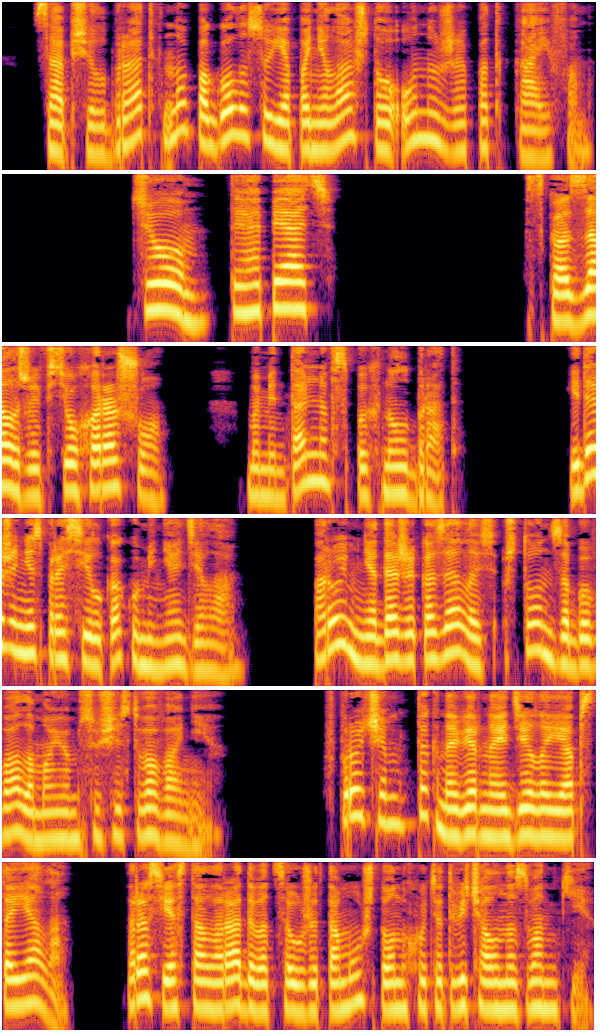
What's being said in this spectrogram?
— сообщил брат, но по голосу я поняла, что он уже под кайфом. «Тем, ты опять...» «Сказал же, все хорошо», — моментально вспыхнул брат. И даже не спросил, как у меня дела. Порой мне даже казалось, что он забывал о моем существовании. Впрочем, так, наверное, дело и обстояло, раз я стала радоваться уже тому, что он хоть отвечал на звонки.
